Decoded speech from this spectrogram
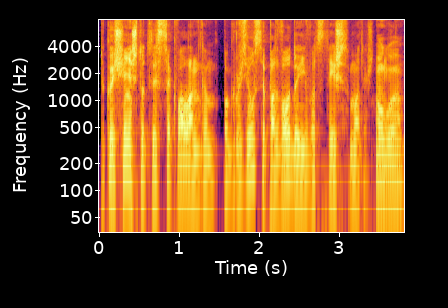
такое ощущение, что ты с аквалангом погрузился под воду и вот стоишь, смотришь. Ого.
